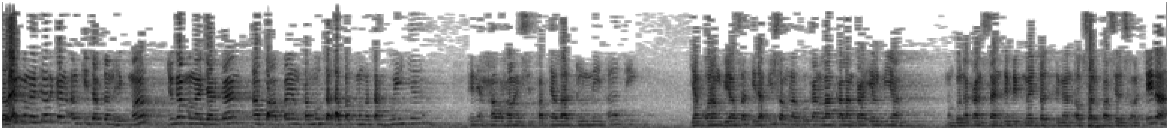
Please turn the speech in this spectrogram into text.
Selain mengajarkan Alkitab dan hikmah, juga mengajarkan apa-apa yang kamu tak dapat mengetahuinya. Ini hal-hal yang sifatnya laduni tadi. Yang orang biasa tidak bisa melakukan langkah-langkah ilmiah. Menggunakan scientific method dengan observasi. Tidak.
